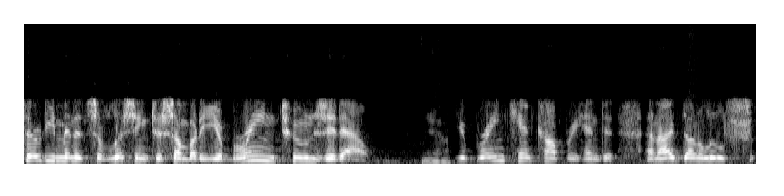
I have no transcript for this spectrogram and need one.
30 minutes of listening to somebody, your brain tunes it out Yeah. your brain can't comprehend it. And I've done a little s-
